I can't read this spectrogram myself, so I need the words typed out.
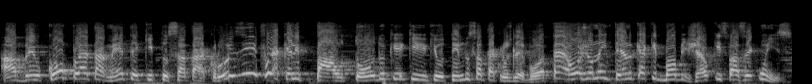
abriu completamente a equipe do Santa Cruz e foi aquele pau todo que, que, que o time do Santa Cruz levou. Até hoje eu não entendo o que é que Bob Gel quis fazer com isso.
